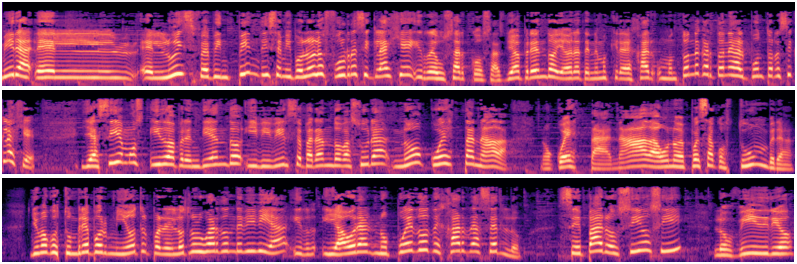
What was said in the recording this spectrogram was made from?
Mira, el, el Luis Fepinpin dice, mi pololo es full reciclaje y reusar cosas. Yo aprendo y ahora tenemos que ir a dejar un montón de cartones al punto reciclaje. Y así hemos ido aprendiendo y vivir separando basura no cuesta nada. No cuesta nada, uno después se acostumbra. Yo me acostumbré por mi otro, por el otro lugar donde vivía y, y ahora no puedo dejar de hacerlo. Separo sí o sí los vidrios,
